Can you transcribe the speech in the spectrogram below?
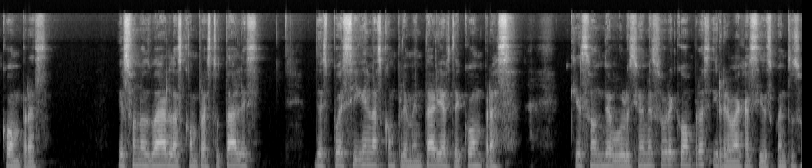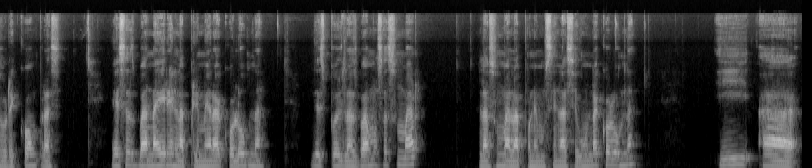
compras. Eso nos va a dar las compras totales. Después siguen las complementarias de compras, que son devoluciones sobre compras y rebajas y descuentos sobre compras. Esas van a ir en la primera columna. Después las vamos a sumar. La suma la ponemos en la segunda columna. Y a,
